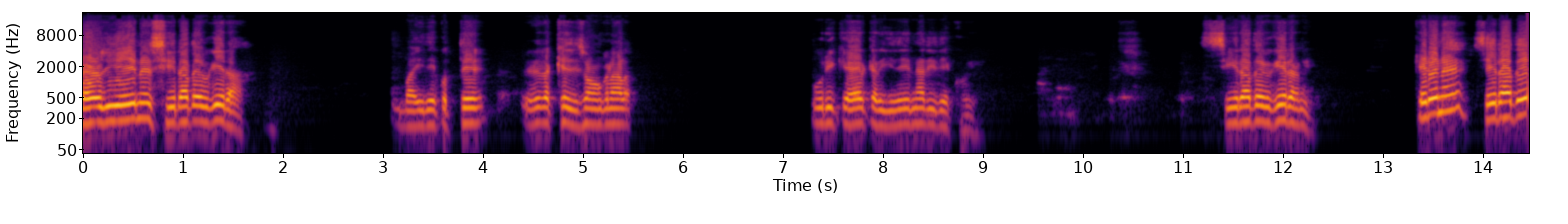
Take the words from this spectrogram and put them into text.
ਲਓ ਜੀ ਇਹ ਨੇ ਸਿਰਾ ਤੇ ਵਗੇਰਾ। ਬਾਈ ਦੇ ਕੁੱਤੇ ਜਿਹੜੇ ਰੱਖੇ ਸੀ ਸ਼ੌਂਕ ਨਾਲ। ਪੂਰੀ ਕੇਅਰ ਕਰੀਦੇ ਇਹਨਾਂ ਦੀ ਦੇਖੋ ਜੀ। ਸੇਰਾ ਤੇ ਵਗੇਰਾ ਨੇ। ਕਿਹੜੇ ਨੇ? ਸੇਰਾ ਤੇ?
